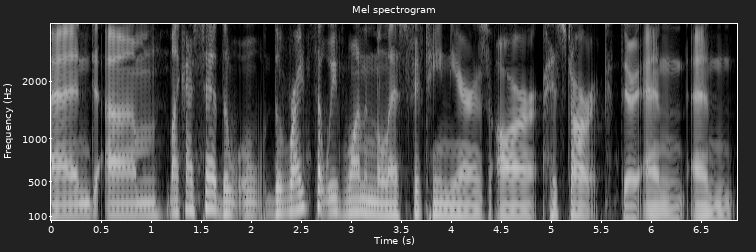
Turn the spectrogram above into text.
And um, like I said, the the rights that we've won in the last fifteen years are historic. They're and and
